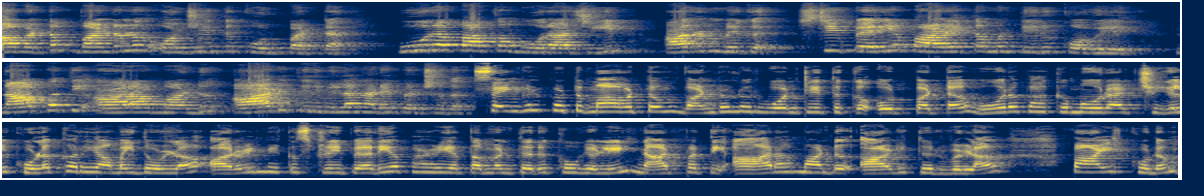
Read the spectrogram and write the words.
மாவட்டம் வண்டலூர் ஒன்றியத்துக்கு உட்பட்ட ஊர ஊரப்பாக்கம் ஊராட்சியில் அருள்மிகு ஸ்ரீ பெரிய பாளையத்தம்மன் திருக்கோவிலில் நாற்பத்தி ஆறாம் ஆண்டு ஆடி திருவிழா நடைபெற்றது. செங்கல்பட்டு மாவட்டம் வண்டலூர் ஒன்றியத்துக்கு உட்பட்ட ஊரபாக்கம் ஊராட்சியில் குளக்கரை அமைந்துள்ள அருள்மிகு ஸ்ரீ பெரியபாளையத்தம்மன் திருக்கோயிலில் நாற்பத்தி ஆறாம் ஆண்டு ஆடி திருவிழா பாய்குடம்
